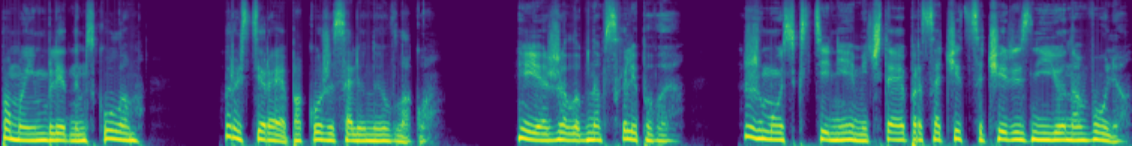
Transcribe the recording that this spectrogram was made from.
по моим бледным скулам, растирая по коже соленую влагу. Я жалобно всхлипываю, жмусь к стене, мечтая просочиться через нее на волю.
